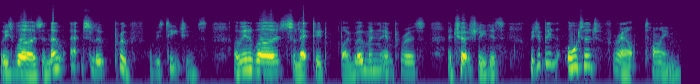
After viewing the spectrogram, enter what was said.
of his words and no absolute proof of his teachings, only the words selected by Roman emperors and church leaders which have been altered throughout time.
